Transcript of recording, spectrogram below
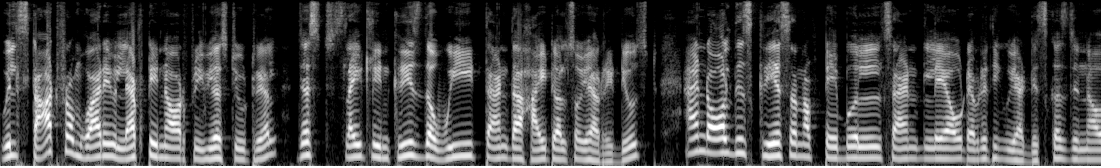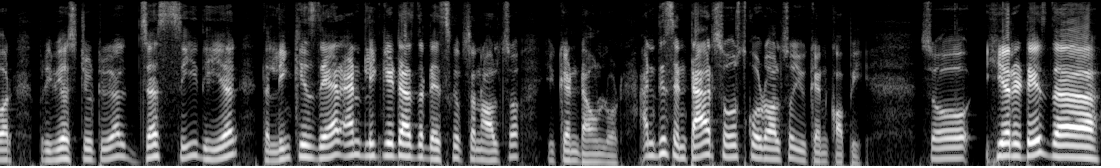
We'll start from where we left in our previous tutorial. Just slightly increase the width and the height also we have reduced. And all this creation of tables and layout, everything we have discussed in our previous tutorial. Just see here, the link is there and link it as the description also you can download. And this entire source code also you can copy. So here it is the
